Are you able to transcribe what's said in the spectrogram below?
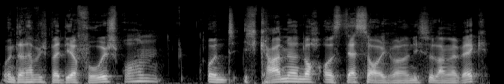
Und dann habe ich bei der vorgesprochen und ich kam ja noch aus Dessau, ich war noch nicht so lange weg,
